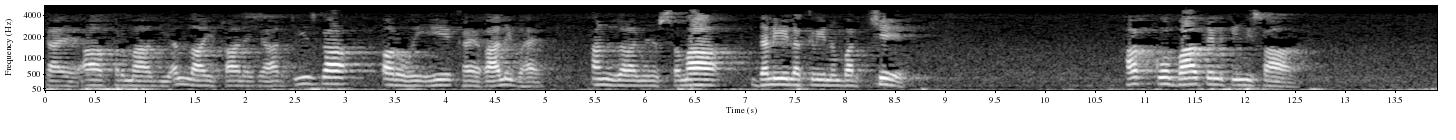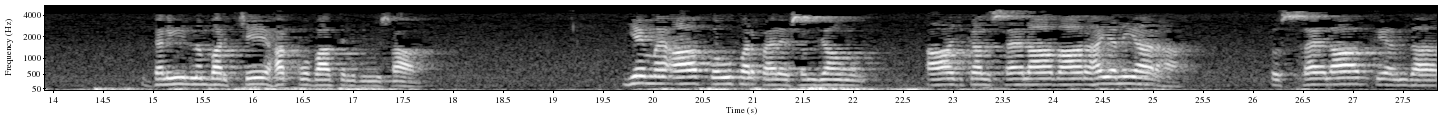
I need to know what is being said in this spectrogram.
شاید آپ فرما دی، اللہ خالق ہر چیز کا، اور وہی ایک ہے، غالب ہے۔ انضر میں سما دلیل لکڑی نمبر چھ۔ حق کو باطل کی مثال۔ دلیل نمبر چھ، حق و باطل کی مثال۔ یہ میں آپ کو اوپر پہلے سمجھاؤں۔ آج کل سیلاب آ رہا ہے یا نہیں آ رہا؟ تو سیلاب کے اندر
